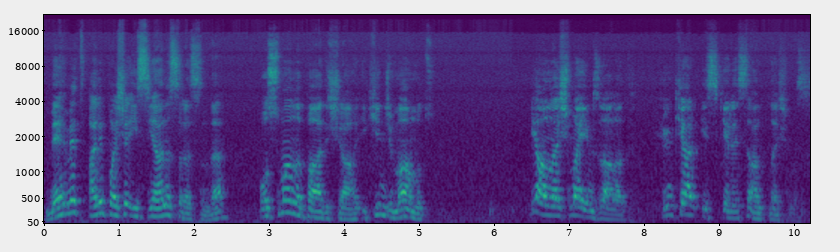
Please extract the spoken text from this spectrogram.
Mehmet Ali Paşa isyanı sırasında Osmanlı Padişahı 2. Mahmut bir anlaşma imzaladı. Hünkar İskelesi Antlaşması.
